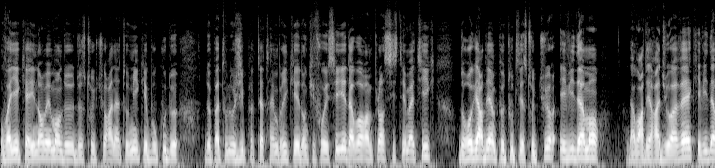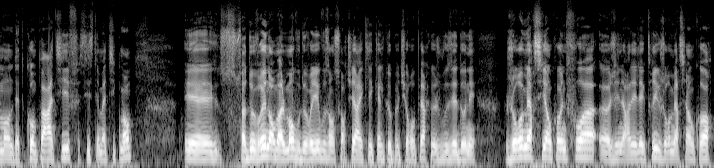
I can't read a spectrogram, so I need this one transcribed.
vous voyez qu'il y a énormément de, structures anatomiques et beaucoup de, pathologies peuvent être imbriquées. Donc il faut essayer d'avoir un plan systématique, de regarder un peu toutes les structures, évidemment d'avoir des radios avec, évidemment d'être comparatif systématiquement. Et ça devrait normalement, vous devriez vous en sortir avec les quelques petits repères que je vous ai donnés. Je remercie encore une fois euh, Général Electric, je remercie encore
